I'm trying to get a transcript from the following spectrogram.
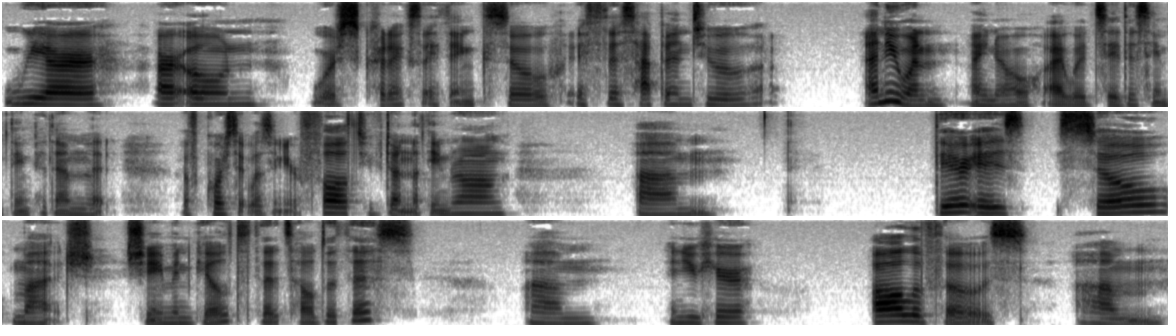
we are our own worst critics, I think. So if this happened to anyone I know, I would say the same thing to them that, of course, it wasn't your fault. You've done nothing wrong. Um, there is so much shame and guilt that's held with this. Um, and you hear all of those um,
